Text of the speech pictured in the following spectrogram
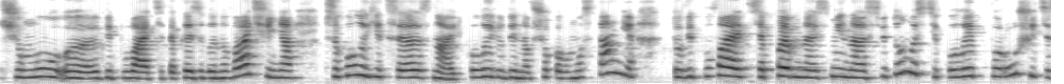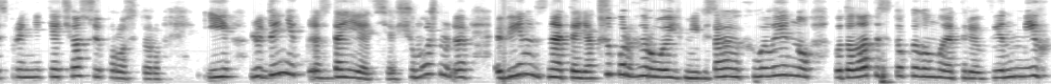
Чому відбувається таке звинувачення? Психологи це знають. Коли людина в шоковому стані, то відбувається певна зміна свідомості, коли порушується сприйняття часу і простору. І людині здається, що можна е, він, знаєте, як супергерой міг за хвилину подолати 100 кілометрів. Він міг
